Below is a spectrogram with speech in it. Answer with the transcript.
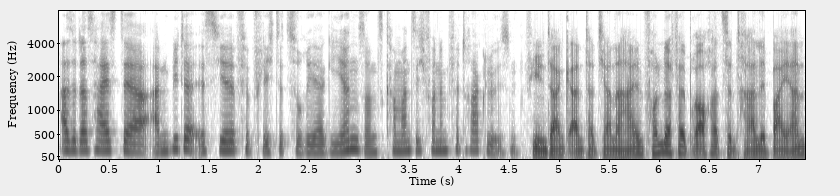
Also das heißt, der Anbieter ist hier verpflichtet zu reagieren, sonst kann man sich von dem Vertrag lösen. Vielen Dank an Tatjana Halm von der Verbraucherzentrale Bayern.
